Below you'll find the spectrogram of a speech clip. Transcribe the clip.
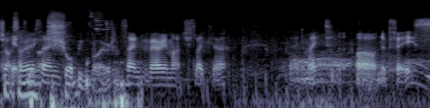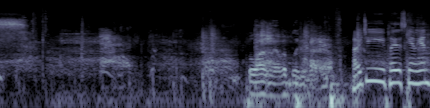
Shots Okay, already. this that Sound- shot being fired. Doesn't sound very much like uh, dynamite. Oh, noob face. Well, I don't have a bloody better. How do you play this game again?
